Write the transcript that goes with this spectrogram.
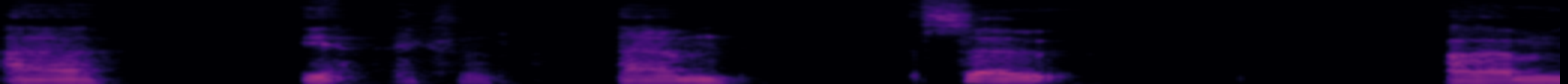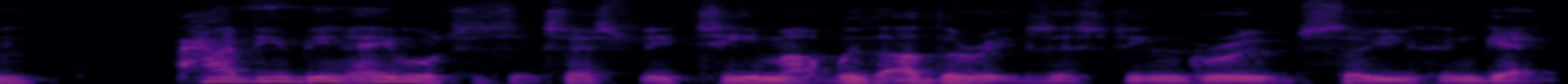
Uh, yeah, excellent. Um, so, um, have you been able to successfully team up with other existing groups so you can get,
